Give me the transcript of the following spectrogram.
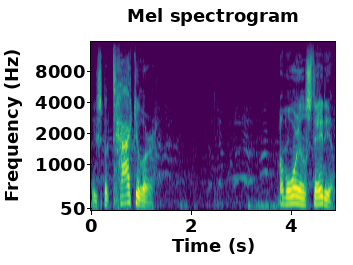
The spectacular Memorial Stadium.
